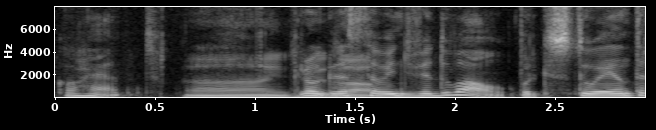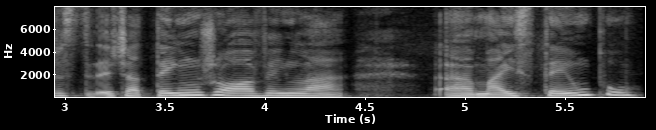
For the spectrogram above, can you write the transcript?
correto? Ah, individual. Progressão individual, porque se tu entra, já tem um jovem lá há mais tempo,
